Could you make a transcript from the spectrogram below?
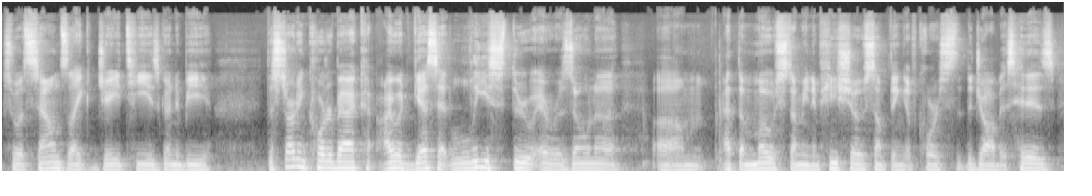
So it sounds like JT is going to be the starting quarterback, I would guess, at least through Arizona. Um, at the most, I mean, if he shows something, of course, the job is his.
